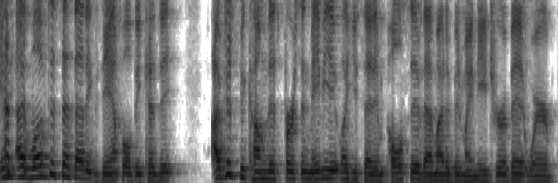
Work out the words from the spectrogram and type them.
and I love to set that example because it, I've just become this person, maybe like you said, impulsive. That might have been my nature a bit, where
